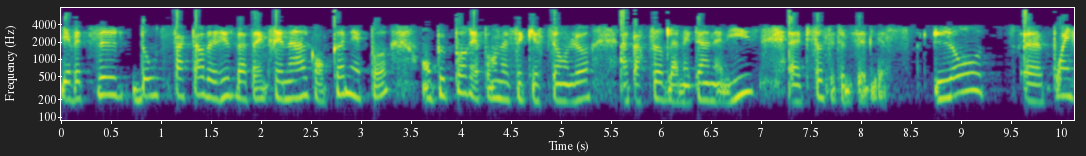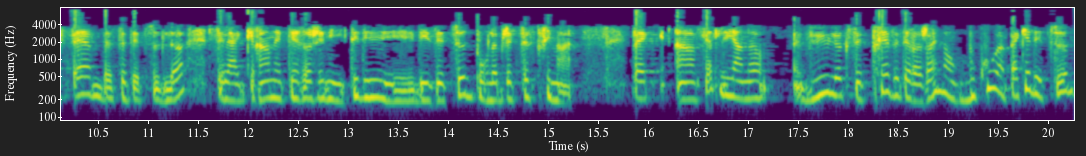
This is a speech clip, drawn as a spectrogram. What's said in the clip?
Y avait-il d'autres facteurs de risque d'atteinte rénale qu'on connaît pas? On peut pas répondre à ces questions-là à partir de la méta-analyse. Euh, puis ça, c'est une faiblesse. L'autre euh, point faible de cette étude-là, c'est la grande hétérogénéité des, des études pour l'objectif primaire. Fait en fait, il y en a vu là, que c'est très hétérogène, donc beaucoup, un paquet d'études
